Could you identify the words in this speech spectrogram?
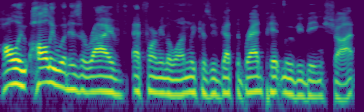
Holly, hollywood has arrived at formula one because we've got the brad pitt movie being shot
